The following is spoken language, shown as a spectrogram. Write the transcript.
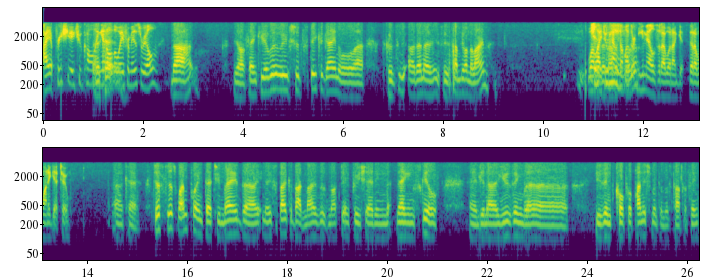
I appreciate you calling okay. in all the way from Israel. No, yeah, thank you. We, we should speak again, or uh, because I don't know, is there somebody on the line? Well, I do have some other emails that I want to get that I want to get to. Okay. Just just one point that you made. Uh, you, know, you spoke about Moses not appreciating nagging skills, and you know using the using corporal punishment and this type of thing.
